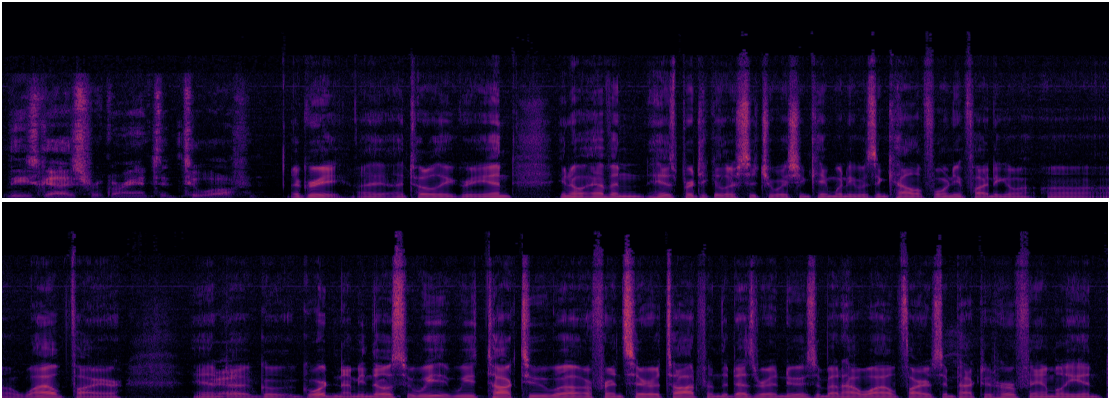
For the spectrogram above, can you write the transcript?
these guys for granted too often. Agree. I, I, totally agree. And you know, Evan, his particular situation came when he was in California fighting a, a, a wildfire. And yeah. uh, Gordon, I mean, those we we talked to uh, our friend Sarah Todd from the Deseret News about how wildfires impacted her family, and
